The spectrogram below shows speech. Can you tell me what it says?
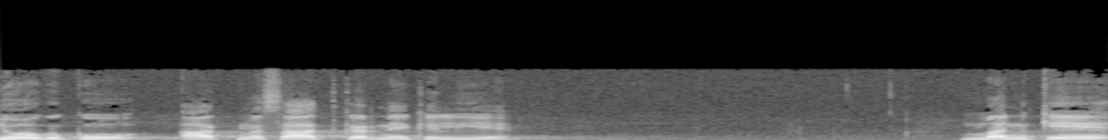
योग को आत्मसात करने के लिए मन के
